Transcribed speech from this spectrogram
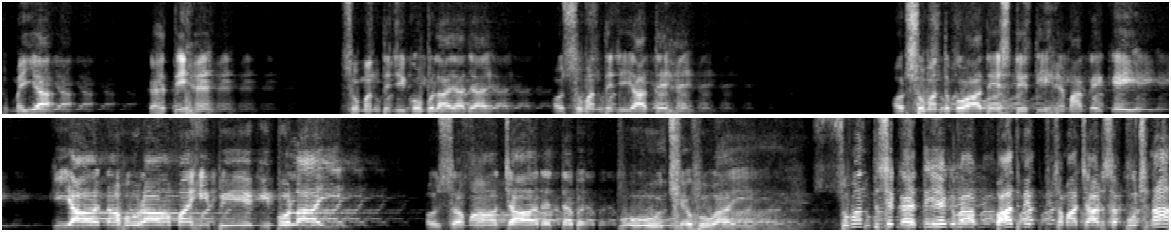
तो मैया कहती हैं, सुमंत जी को बुलाया जाए, और सुमंत जी आते हैं, और सुमंत को आदेश देती है माँ कई कई, किया न हो राम ही बेगी बुलाई, और समाचार तब पूछ हुआई। सुमंत से कहती है कि आप बाद में समाचार सब पूछना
